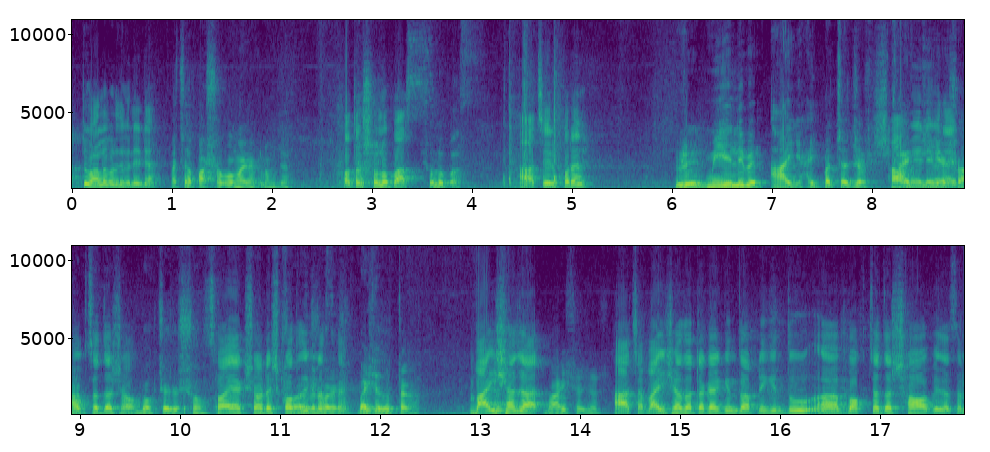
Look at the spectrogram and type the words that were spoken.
একটু ভালো করে দেবেন এটা। আচ্ছা পাঁচশো কমায় রাখলাম স্যার। কত? ষোলো পাঁচ। ষোলো পাঁচ। আচ্ছা এরপরে? Redmi eleven i hyper charger Xiaomi 11i box charger সহ। বক্স চার্জার সহ। ছয় একশো আঠাশ কত দেবেন আজকে? বাইশ হাজার টাকা। বাইশ হাজার? বাইশ হাজার। আচ্ছা বাইশ হাজার টাকায় কিন্তু আপনি কিন্তু বক্স চার্জার সহ পেয়ে যাচ্ছেন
